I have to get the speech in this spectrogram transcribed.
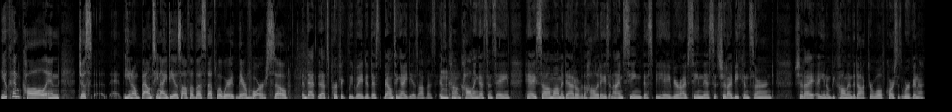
You can call and just, uh, you know, bouncing ideas off of us. That's what we're there for. So, And that that's perfectly way to this bouncing ideas off us. It's ca- calling us and saying, "Hey, I saw mom and dad over the holidays, and I'm seeing this behavior. I've seen this. Should I be concerned? Should I, uh, you know, be calling the doctor?" Well, of course, we're gonna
